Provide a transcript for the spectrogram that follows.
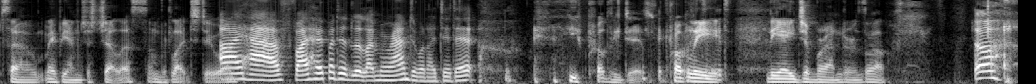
so maybe I'm just jealous and would like to do one. I have, but I hope I didn't look like Miranda when I did it. you probably did. Probably did. the age of Miranda as well. Oh,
